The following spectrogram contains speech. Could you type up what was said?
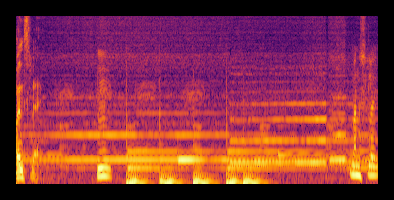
മനസ്സിലായി? മനസ്സിലായി.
